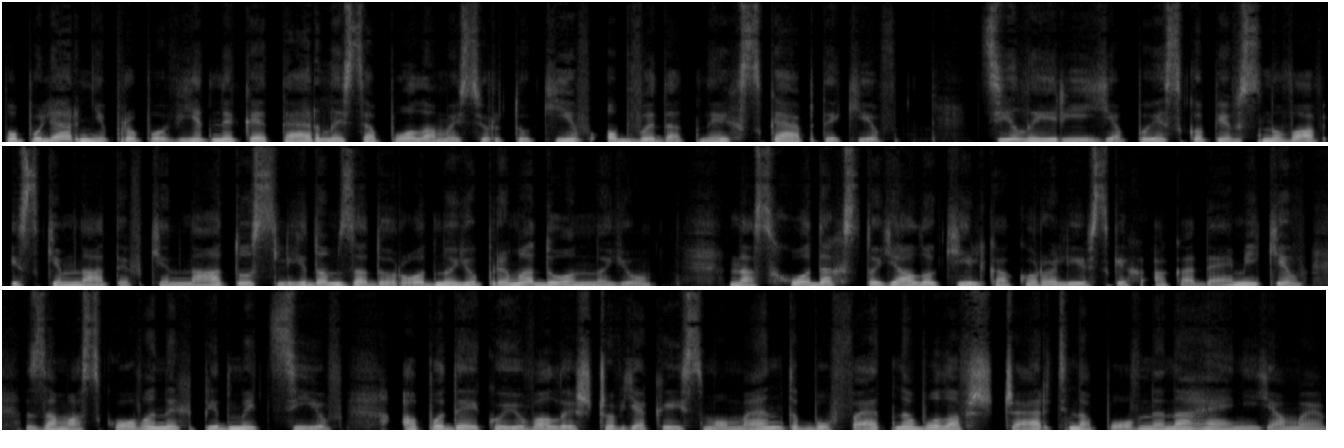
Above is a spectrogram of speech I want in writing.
Популярні проповідники терлися полами сюртуків об видатних скептиків. Цілий рій єпископів снував із кімнати в кімнату слідом за дородною примадонною. На сходах стояло кілька королівських академіків, замаскованих під митців, а подейкоювали, що в якийсь момент буфетна була вщерть наповнена геніями.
